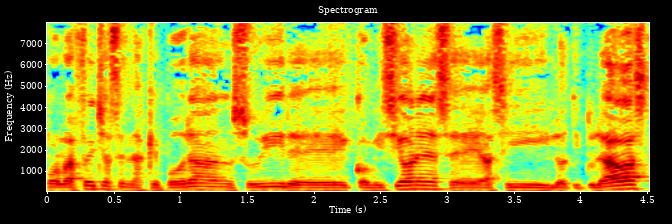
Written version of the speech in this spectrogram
por las fechas en las que podrán subir comisiones, así lo titulabas,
